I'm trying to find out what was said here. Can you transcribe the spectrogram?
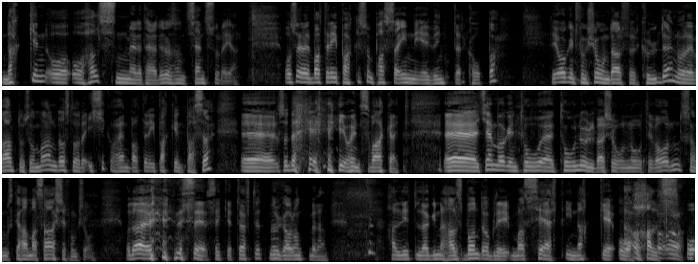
nakken og, og halsen med dette her. Det er da sånn sensorer igjen. Og så er det en batteripakke som passer inn i ei vinterkåpe. Det er òg en funksjon der for kulde. Når det er varmt om sommeren, da står det ikke hvor hen batteripakken passer. Eh, så det er jo en svakhet. Eh, kommer òg en eh, 2.0-versjon nå til våren som skal ha massasjefunksjon. Og det, er, det ser sikkert tøft ut når du går rundt med den. Har litt løgne halsbånd og blir massert i nakke og hals og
